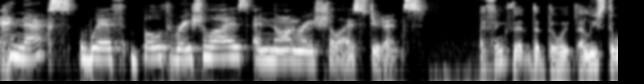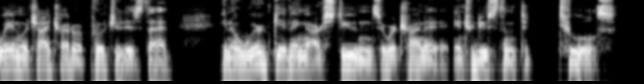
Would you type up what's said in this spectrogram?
connects with both racialized and non racialized students? I think that, that the at least the way in which I try to approach it is that, you know, we're giving our students or we're trying to introduce them to tools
